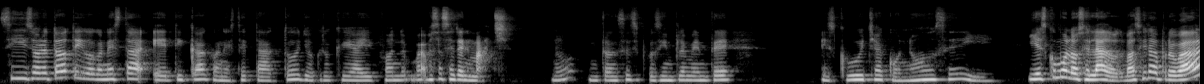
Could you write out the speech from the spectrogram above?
Sí, sobre todo te digo, con esta ética, con este tacto, yo creo que ahí vas a hacer el match ¿no? Entonces, pues simplemente escucha, conoce y, es como los helados, vas a ir a probar,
